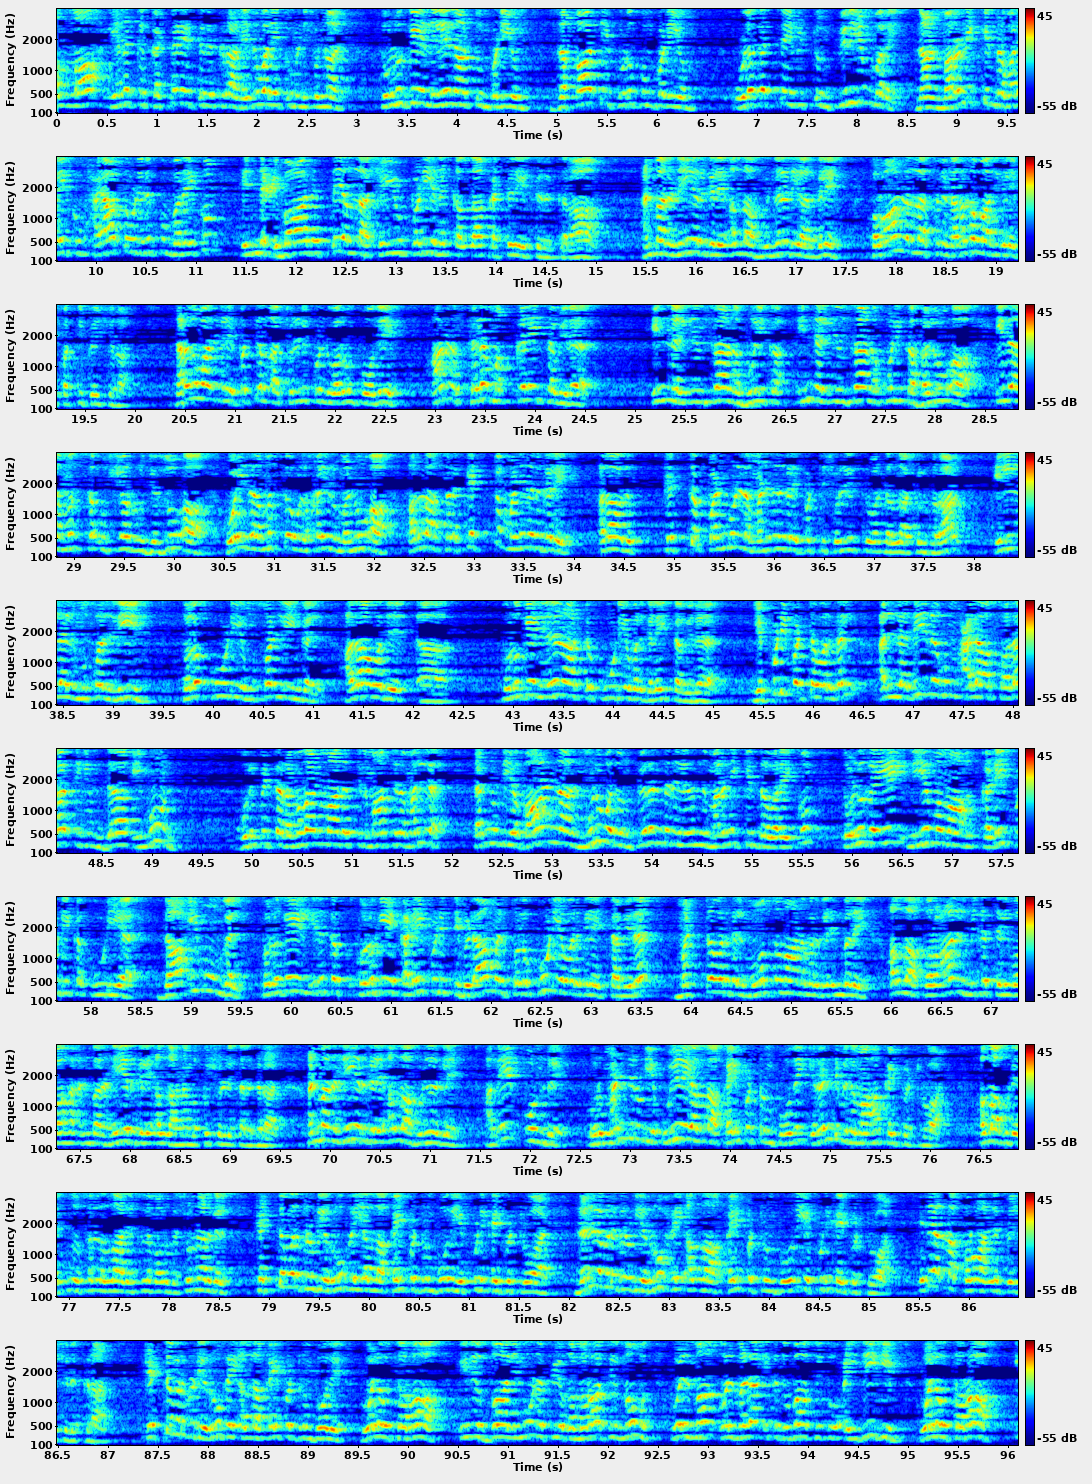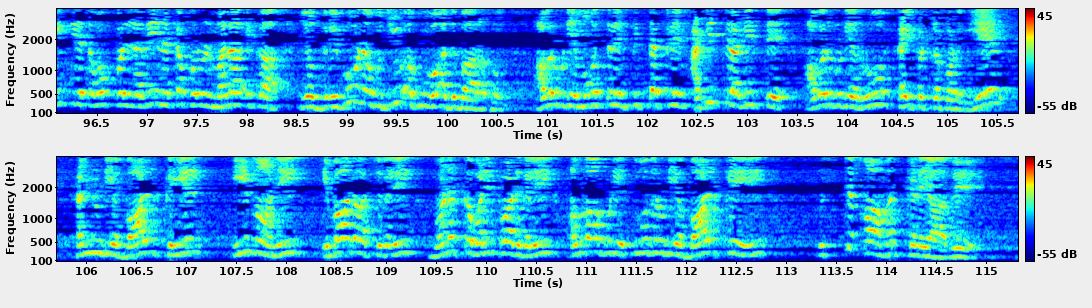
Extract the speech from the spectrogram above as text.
அல்லாஹ் எனக்கு கட்டளைத்திருக்கிறான் எதுவரைக்கும் என்று சொன்னால் தொழுகையை நிலைநாட்டும்படியும் ஜகாத்தை கொடுக்கும்படியும் உலகத்தை விட்டும் பிரியும் வரை நான் மரணிக்கின்ற வரைக்கும் ஹயாத்தோடு இருக்கும் வரைக்கும் இந்த விவாதத்தை அல்லாஹ் செய்யும்படி எனக்கு அல்லாஹ் கட்டளையிட்டிருக்கிறான். அன்பான நேயர்களே அல்லாஹ் நேரடியார்களே குரான் அல்லாஹ் சில நரகவாதிகளை பத்தி பேசுகிறார். நரகவாதிகளை பத்தி அல்லா சொல்லிக் கொண்டு வரும் போதே ஆனா சில மக்களை தவிர இன்னல் இன்சான ஹுலிக இன்னல் இன்சான ஹுலிக ஹலூஆ இதா மஸ்ஸ உஷ்ஷர்ரு ஜஸூஆ வ இதா மஸ்ஸல் கைரு அல்லாஹ் சில கெட்ட மனிதர்களை அதாவது கெட்ட பண்புள்ள மனிதர்களை பற்றி சொல்லிட்டு வந்து அல்லாஹ் சொல்கிறார் இல்லல் முசல்லீன். சொல்லக்கூடிய முசல்லீங்கள் அதாவது தொழுகை நிலைநாட்டக்கூடியவர்களை தவிர எப்படிப்பட்டவர்கள்? அல்லதீனமும் அலா சொலாத்தியும் குறிப்பிட்ட ரமதான் மாதத்தில் மாத்திரம் அல்ல தன்னுடைய வாழ்நாள் முழுவதும் பிறந்ததிலிருந்து மரணிக்கின்ற வரைக்கும் தொழுகையை நியமமாக கடைபிடிக்கக்கூடிய தாயிமுங்கள் தொழுகையில் இருக்க தொழுகையை கடைபிடித்து விடாமல் தொழக்கூடியவர்களை தவிர மற்றவர்கள் மோசமானவர்கள் என்பதை அல்லாஹ் குரானில் மிக தெளிவாக அன்பான நேயர்களை அல்லாஹ் நமக்கு சொல்லித் தருகிறார். அன்பான நேயர்களை அல்லாஹ் உணர்களே அதே போன்று ஒரு மனிதனுடைய உயிரை அல்லாஹ் கைப்பற்றும் போது இரண்டு விதமாக கைப்பற்றுவார். அல்லாஹுடைய சல்லா அலிஸ்லாம் அவர்கள் சொன்னார்கள் கெட்டவர்களுடைய ரூகை அல்லாஹ் கைப்பற்றும் போது எப்படி கைப்பற்றுவார் நல்லவர்களுடைய ரூகை அல்லாஹ் கைப்பற்றும் போது எப்படி கைப்பற்றுவார் இதை அல்லாஹ் குரான்ல பேசியிருக்கிறார் கெட்டவர்களுடைய ரூகை அல்லாஹ் கைப்பற்றும் போது ولو ترى إذ الظالمون في غمرات الموت والماء والملائكة باسطوا أيديهم ولو ترى إذ يتوفى الذين كفروا الملائكة يضربون وجوههم وأدبارهم அவர்களுடைய முகத்திலையும் பித்தத்திலையும் அடித்து அடித்து அவர்களுடைய ரூ கைப்பற்றப்படும் ஏன் தன்னுடைய வாழ்க்கையில் ஈமானில் இபாதாத்துகளில் வணக்க வழிபாடுகளில் அல்லாஹுடைய தூதருடைய வாழ்க்கையில் கிடையாது.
